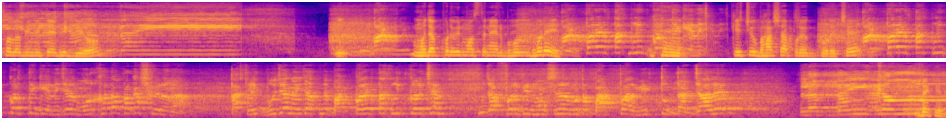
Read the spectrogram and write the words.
ষোলো মিনিটের ভিডিও মুজাফর বিন মোসেনের ভুল ধরে কিছু ভাষা প্রয়োগ করেছে। দেখেন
